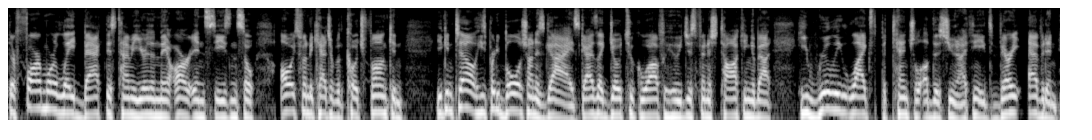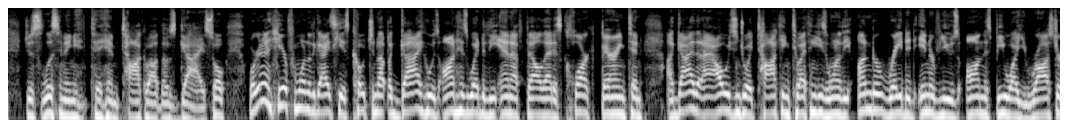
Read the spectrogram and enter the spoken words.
They're far more laid back this time of year than they are in season. So always fun to catch up with Coach Funk and you can tell he's pretty bullish on his guys. Guys like Joe Tukuafu, who he just finished talking about, he really likes the potential of this unit. I think it's very evident just listening to him talk about those guys. So we're going to hear from one of the guys he is coaching up, a guy who is on his way to the NFL. That is Clark Barrington, a guy that I always enjoy talking to. I think he's one of the underrated interviews on this BYU roster.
